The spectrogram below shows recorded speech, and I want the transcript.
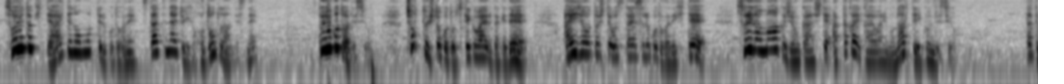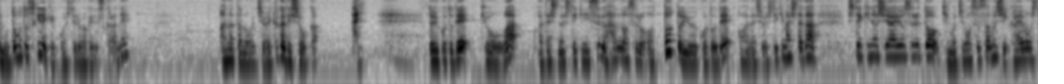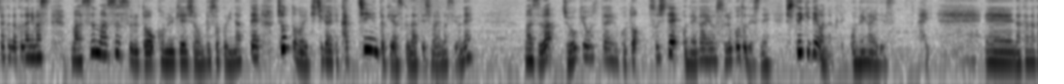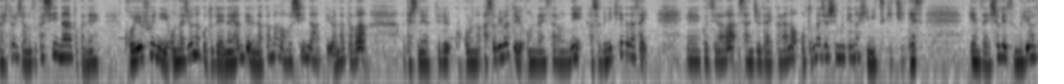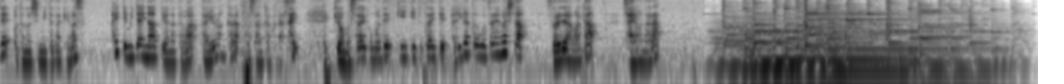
そういう時って相手の思ってることがね伝わってない時がほとんどなんですね。ということはですよちょっと一言付け加えるだけで愛情としてお伝えすることができてそれがうまく循環してあったかい会話にもなっていくんですよ。だってもともと好きで結婚してるわけですからね。あなたのお家はいかがでしょうか？はい。ということで今日は私の指摘にすぐ反応する夫ということでお話をしてきましたが指摘の試合をすると気持ちもすさむし会話をしたくなくなります。ますますするとコミュニケーション不足になってちょっとの行き違いでカッチンと来やすくなってしまいますよね。まずは状況を伝えることそしてお願いをすることですね。指摘ではなくてお願いです。はい、えー、なかなか一人じゃ難しいなとかねこういうふうに同じようなことで悩んでいる仲間が欲しいなっていうあなたは私のやってる心の遊び場というオンラインサロンに遊びに来てください、えー、こちらは30代からの大人女子向けの秘密基地です。現在初月無料でお楽しみいただけます。入ってみたいなというあなたは概要欄からご参加ください。今日も最後まで聞いていただいてありがとうございました。それではまた。さようなら。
